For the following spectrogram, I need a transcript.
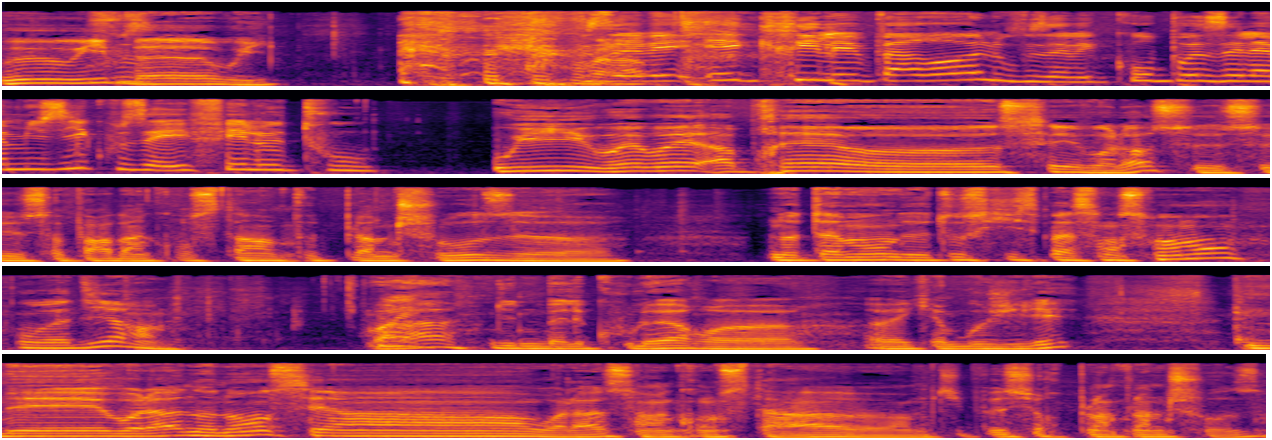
Oui, oui, Vous- bah oui. Vous avez écrit les paroles, vous avez composé la musique, vous avez fait le tout. Oui, ouais, ouais. Après, euh, c'est voilà, c'est, c'est- ça part d'un constat un peu de plein de choses, euh, notamment de tout ce qui se passe en ce moment, on va dire. Voilà, d'une belle couleur euh, avec un beau gilet. Mais voilà, non, non, c'est un, voilà, c'est un constat euh, un petit peu sur plein, plein de choses,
